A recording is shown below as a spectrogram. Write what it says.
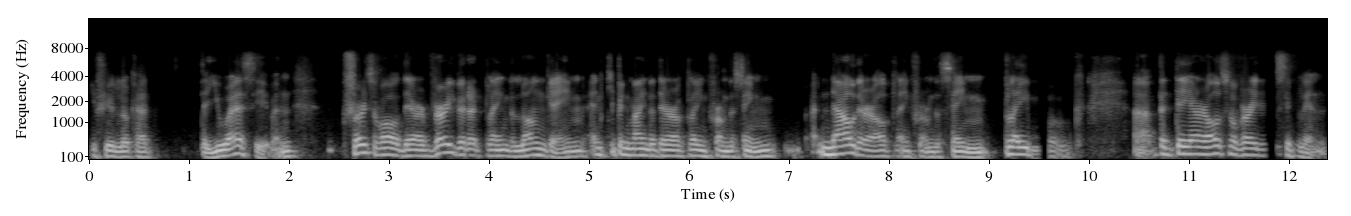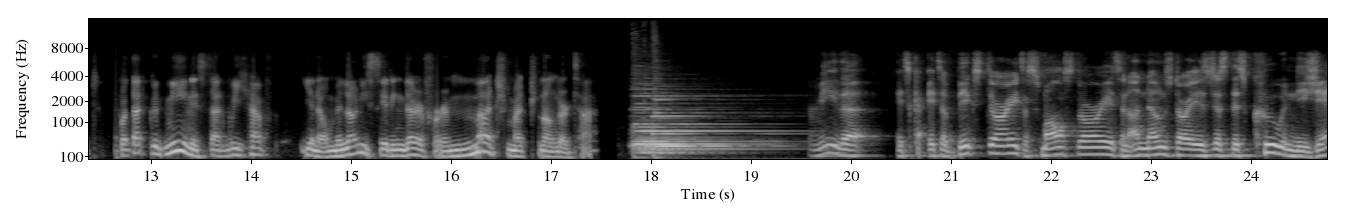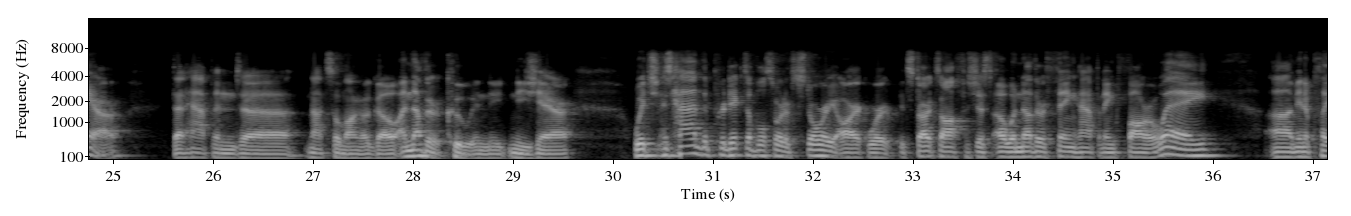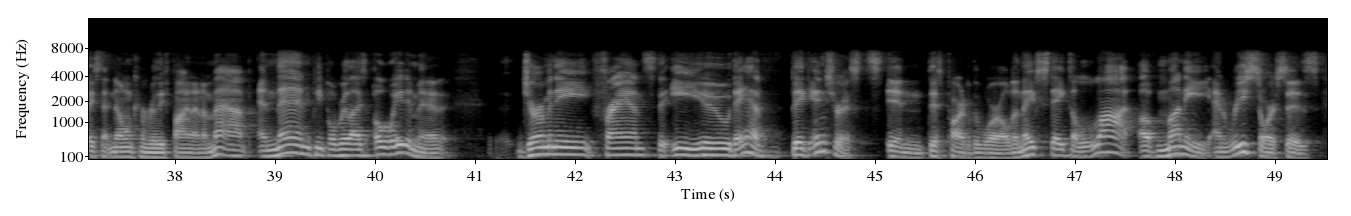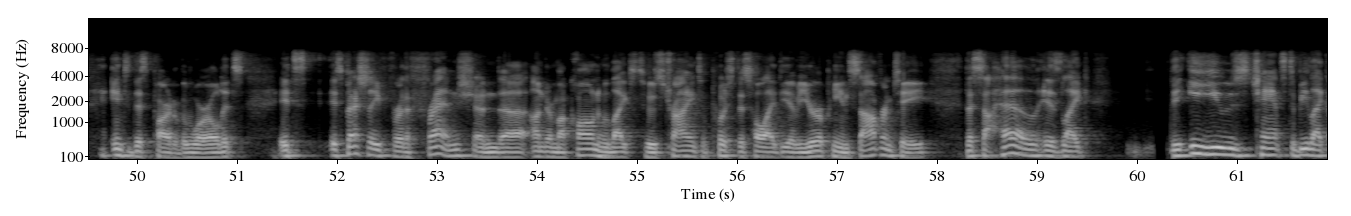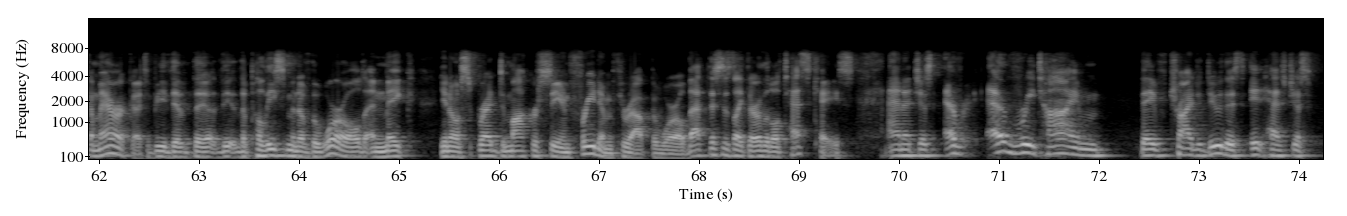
if you look at the US even, first of all, they are very good at playing the long game. And keep in mind that they're all playing from the same, now they're all playing from the same playbook. Uh, but they are also very disciplined. What that could mean is that we have, you know, Meloni sitting there for a much, much longer time. For me, the it's it's a big story, it's a small story, it's an unknown story. Is just this coup in Niger that happened uh, not so long ago. Another coup in Niger which has had the predictable sort of story arc where it starts off as just oh another thing happening far away um, in a place that no one can really find on a map. And then people realize oh wait a minute. Germany france the eu they have big interests in this part of the world and they've staked a lot of money and resources into this part of the world. It's it's especially for the french and uh, under macron who likes who's trying to push this whole idea of european sovereignty the sahel is like the EU's chance to be like America, to be the, the the the policeman of the world and make you know spread democracy and freedom throughout the world. That this is like their little test case, and it just every every time they've tried to do this, it has just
